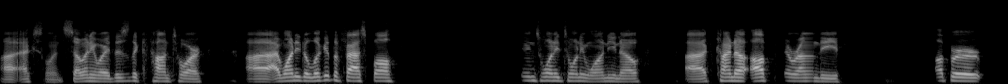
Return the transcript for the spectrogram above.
uh, excellent. So anyway, this is the contour. Uh, I want you to look at the fastball in 2021. You know, uh, kind of up around the upper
